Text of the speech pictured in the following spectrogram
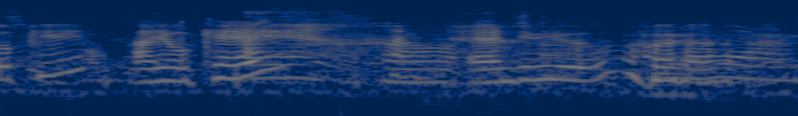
Are you okay? Uh, Andrew.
